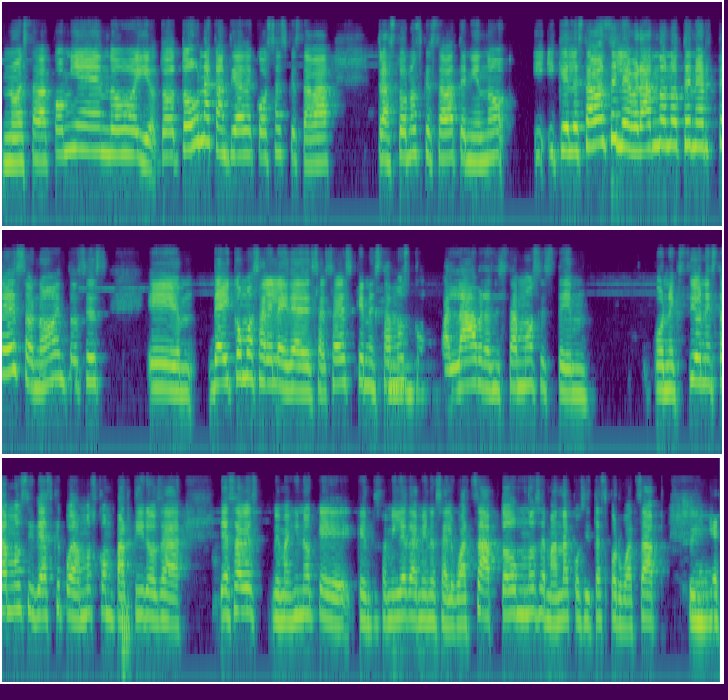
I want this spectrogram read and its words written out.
no estaba comiendo y toda una cantidad de cosas que estaba, trastornos que estaba teniendo y, que le estaban celebrando no tener peso, ¿no? Entonces, eh, de ahí cómo sale la idea de esa, ¿sabes? Que necesitamos con palabras, necesitamos este, conexión, necesitamos ideas que podamos compartir, o sea, ya sabes, me imagino que, que en tu familia también, o sea, el WhatsApp, todo el mundo se manda cositas por WhatsApp, sí. y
